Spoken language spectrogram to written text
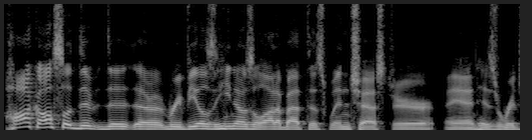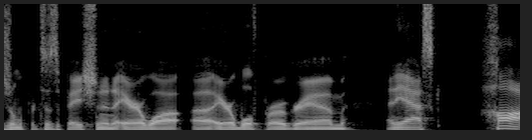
Hawk also did, did, uh, reveals that he knows a lot about this Winchester and his original participation in the Airwa- uh, Airwolf program, and he asks Haw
